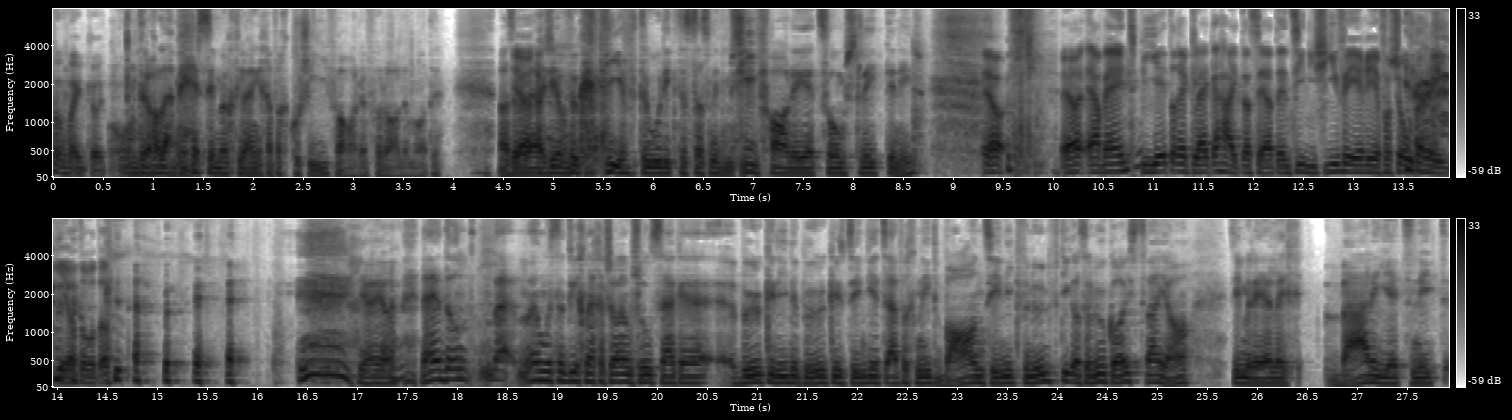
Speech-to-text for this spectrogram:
oh mein Gott. unter allem Erste möchte ich eigentlich einfach Skifahren, vor allem, oder? Also, ja. er ist ja wirklich tief traurig, dass das mit dem Skifahren jetzt so umstritten ist. Ja, er erwähnt bei jeder Gelegenheit, dass er dann seine Skiferien verschoben hat, oder? ja, ja. Nein, und man muss natürlich nachher schon am Schluss sagen, Bürgerinnen und Bürger sind jetzt einfach nicht wahnsinnig vernünftig. Also schau uns zwei an, sind wir ehrlich, wären jetzt nicht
